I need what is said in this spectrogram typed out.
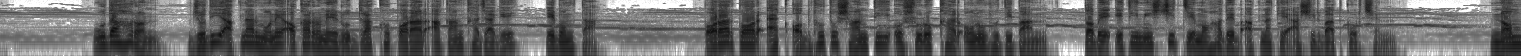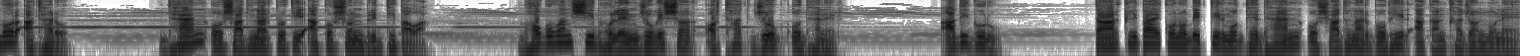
উদাহরণ, যদি আপনার মনে অকারণে রুদ্রাক্ষ পরার আকাঙ্ক্ষা জাগে এবং তা পরার পর এক অদ্ভুত শান্তি ও সুরক্ষার অনুভূতি পান তবে এটি নিশ্চিত যে মহাদেব আপনাকে আশীর্বাদ করছেন। নম্বর আঠারো। ধ্যান ও সাধনার প্রতি আকর্ষণ বৃদ্ধি পাওয়া। ভগবান শিব হলেন যোগেশ্বর, অর্থাৎ যোগ ও ধ্যানের। আদিগুরু। তাঁর কৃপায় কোনো ব্যক্তির মধ্যে ধ্যান ও সাধনার গভীর আকাঙ্ক্ষা জন্ম নেয়।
